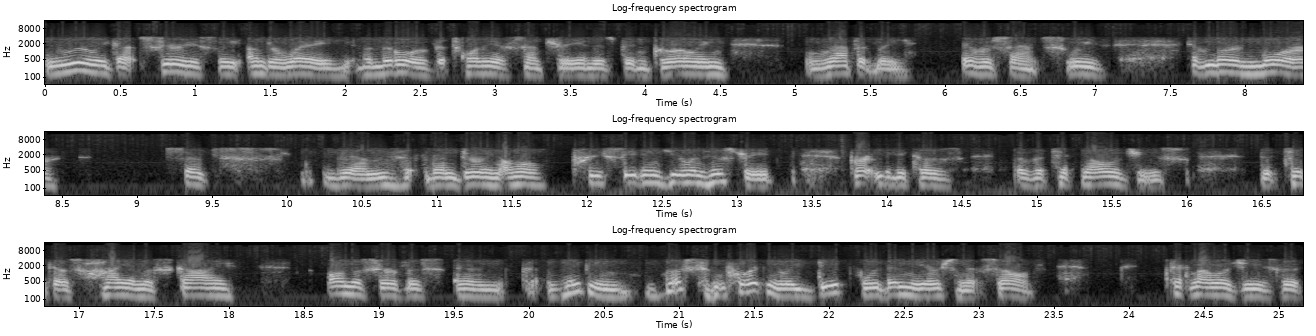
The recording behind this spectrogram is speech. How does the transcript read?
really got seriously underway in the middle of the 20th century and has been growing rapidly ever since. We have learned more since then than during all preceding human history, partly because of the technologies that take us high in the sky, on the surface, and maybe most importantly, deep within the ocean itself. Technologies that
